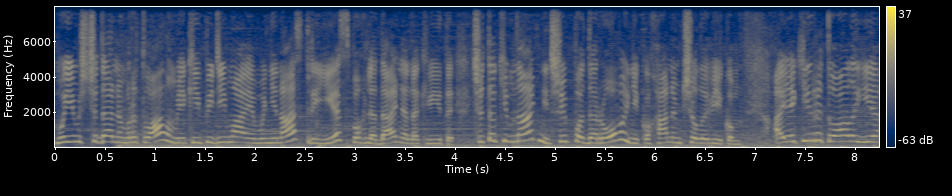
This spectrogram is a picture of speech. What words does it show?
Моїм щоденним ритуалом, який підіймає мені настрій, є споглядання на квіти, чи то кімнатні, чи подаровані коханим чоловіком. А які ритуали є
